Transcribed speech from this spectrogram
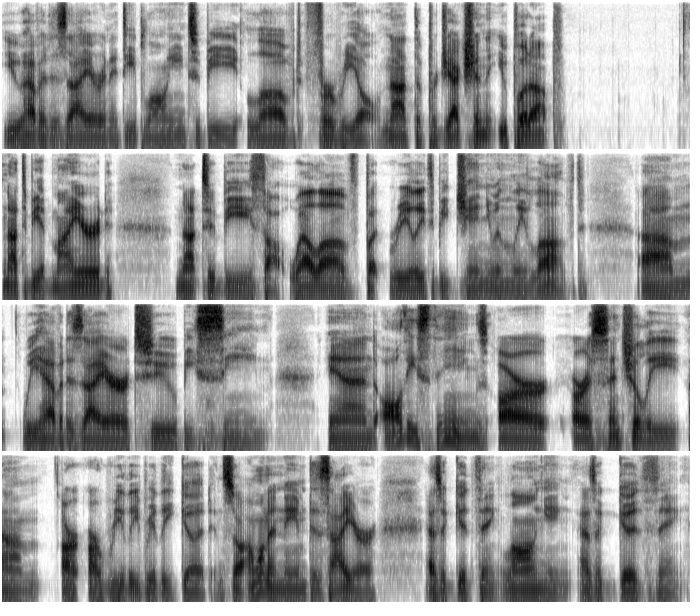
you have a desire and a deep longing to be loved for real, not the projection that you put up, not to be admired, not to be thought well of, but really to be genuinely loved. Um, we have a desire to be seen, and all these things are are essentially um, are are really really good. And so I want to name desire as a good thing, longing as a good thing.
